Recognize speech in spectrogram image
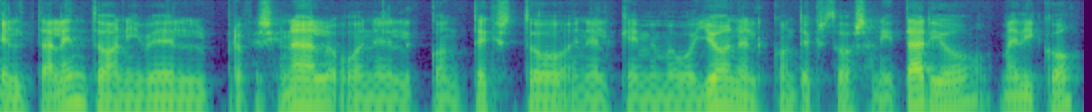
El talento a nivel profesional o en el contexto en el que me muevo yo, en el contexto sanitario, médico,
